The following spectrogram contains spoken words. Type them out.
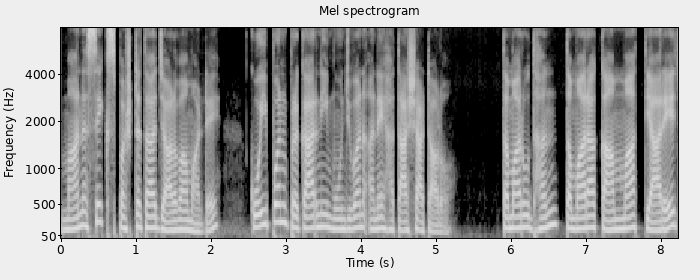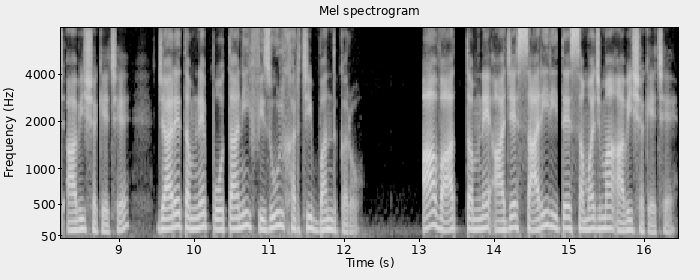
માનસિક સ્પષ્ટતા જાળવા માટે કોઈપણ પ્રકારની મૂંઝવણ અને હતાશા ટાળો. તમારું ધન તમારા કામમાં ત્યારે જ આવી શકે છે, જ્યારે તમને પોતાની ફિઝૂલ ખર્ચી બંધ કરો. આ વાત તમને આજે સારી રીતે સમજમાં આવી શકે છે.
